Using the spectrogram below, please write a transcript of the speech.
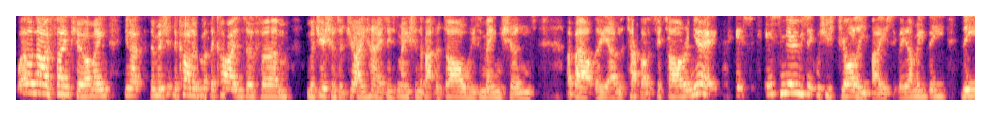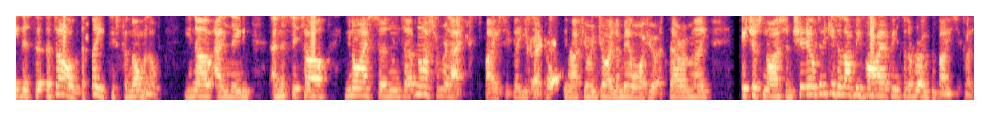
Well, no, thank you. I mean, you know, the the kind of the kind of um, magicians that Jay has. He's mentioned about the dhol. He's mentioned about the um, the tabla of sitar, and yeah, it's it's music which is jolly basically. I mean the the the the, the the beat is phenomenal, you know, and the and the sitar nice and uh, nice and relaxed. Basically, you, see, you know if you're enjoying a meal or if you're at a ceremony, it's just nice and chilled, and it gives a lovely vibe into the room. Basically,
